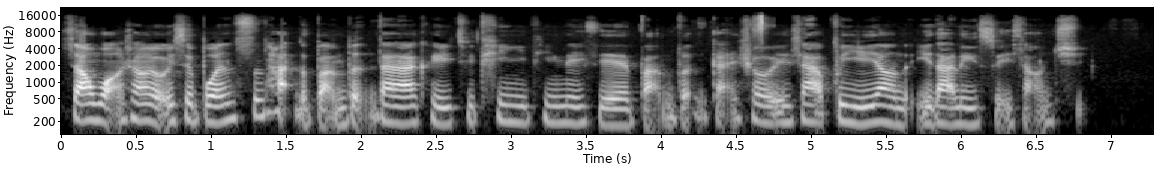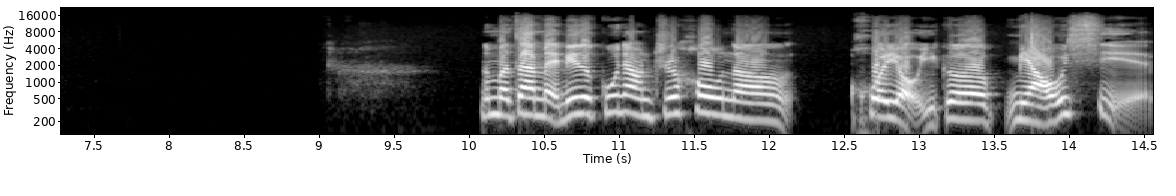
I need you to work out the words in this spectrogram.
像网上有一些伯恩斯坦的版本，大家可以去听一听那些版本，感受一下不一样的意大利随想曲。那么在《美丽的姑娘》之后呢，会有一个描写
